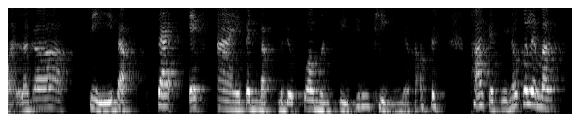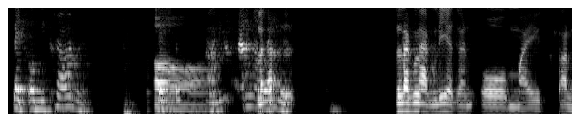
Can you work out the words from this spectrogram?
อะแล้วก็สีแบบ ZXI เป็นแบบเดี๋ยวกลัวเหมือนสีจิ้นผิงเดี๋ยวเขาไปพาดกับจริงเขาก็เลยมาเป็นโอมิครอนอ๋อเป็นตัวอักษรที่เขาตั้งเอาแล้วไว้อยู่แรกๆเรียกกันโอไมครอน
